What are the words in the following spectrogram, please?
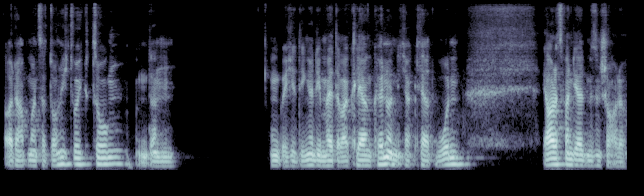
aber da hat man es halt doch nicht durchgezogen und dann irgendwelche Dinge, die man hätte erklären können und nicht erklärt wurden. Ja, das fand ich halt ein bisschen schade.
